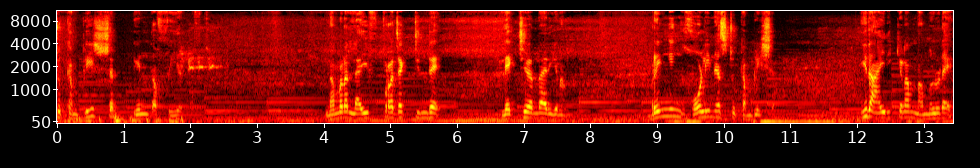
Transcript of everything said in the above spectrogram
to completion in the fear നമ്മുടെ ലൈഫ് പ്രൊജക്റ്റിന്റെ ലക്ഷ്യം എന്തായിരിക്കണം? ബ്രിങ്ങിങ് ഹോളിനെസ് ടു കംപ്ലീഷൻ ഇതായിരിക്കണം നമ്മളുടെ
